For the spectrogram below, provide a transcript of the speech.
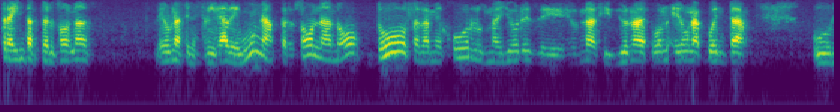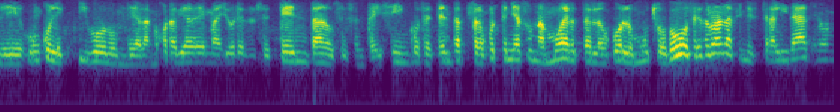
30 personas, de una siniestralidad de una persona, ¿no? Dos, a lo mejor los mayores de una, una, era una cuenta eh, un colectivo donde a lo mejor había de mayores de 70 o 65, 70, pues a lo mejor tenías una muerte, a lo mejor lo mucho dos, eso era una siniestralidad era un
